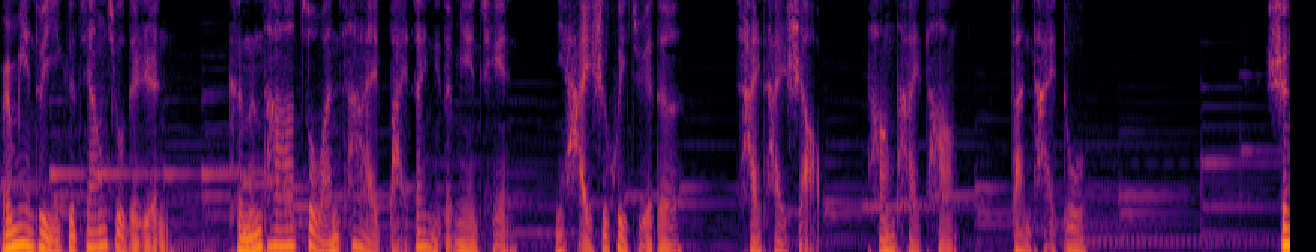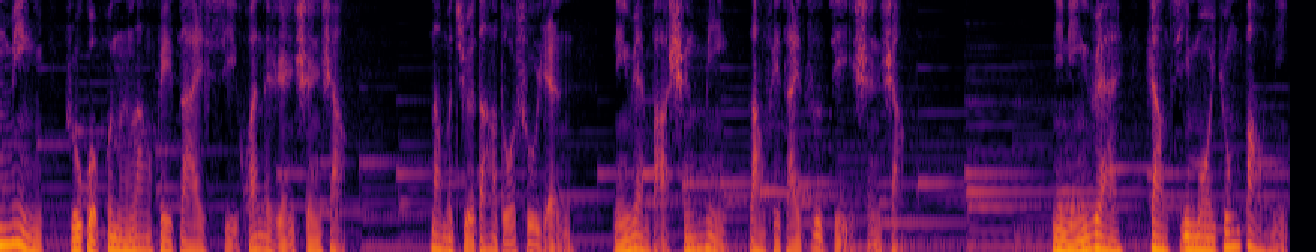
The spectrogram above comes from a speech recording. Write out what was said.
而面对一个将就的人，可能他做完菜摆在你的面前。”你还是会觉得菜太少，汤太烫，饭太多。生命如果不能浪费在喜欢的人身上，那么绝大多数人宁愿把生命浪费在自己身上。你宁愿让寂寞拥抱你，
